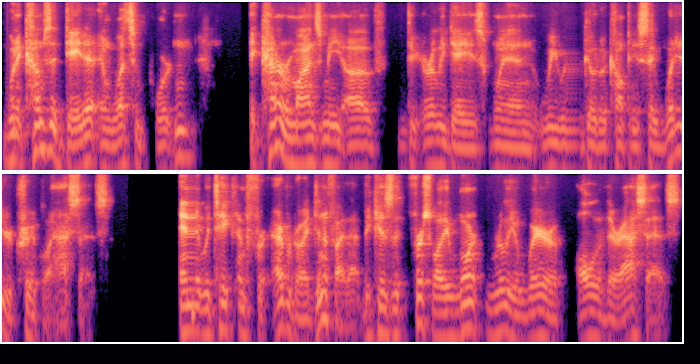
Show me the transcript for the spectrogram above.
when it comes to data and what's important, it kind of reminds me of the early days when we would go to a company and say, What are your critical assets? And it would take them forever to identify that because, first of all, they weren't really aware of all of their assets.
